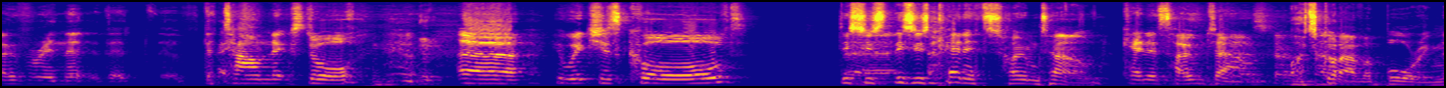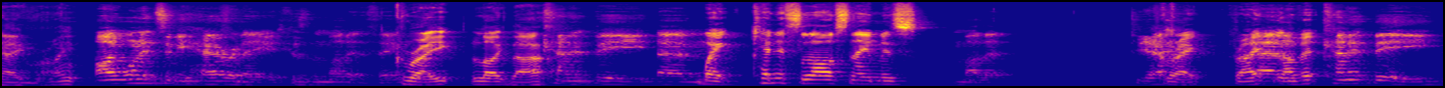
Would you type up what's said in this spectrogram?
Over in the the, the town next door, uh, which is called This is this is Kenneth's hometown. Kenneth's hometown. Oh, it's got to have a boring name, right? I want it to be hair related because of the mullet thing. Great, like that. Can it be um, Wait, Kenneth's last name is mullet? Yeah. great, right? Um, Love it. Can it be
